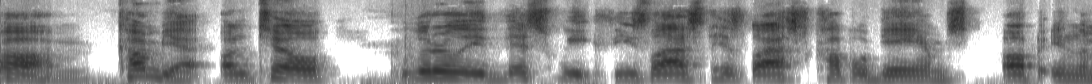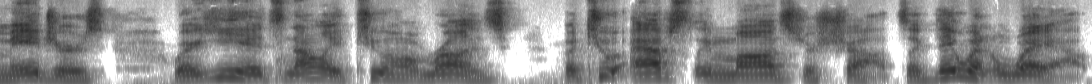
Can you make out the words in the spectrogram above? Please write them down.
um, come yet until literally this week. These last his last couple games up in the majors where he hits not only two home runs, but two absolutely monster shots. Like they went way out.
